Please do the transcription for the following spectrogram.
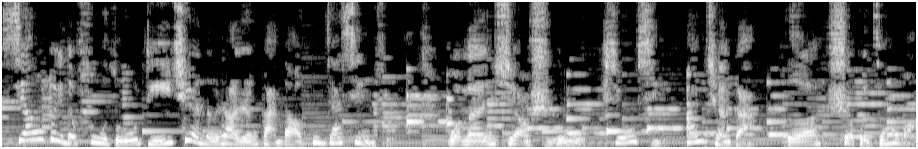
相对的富足的确能让人感到更加幸福。我们需要食物、休息、安全感。和社会交往，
